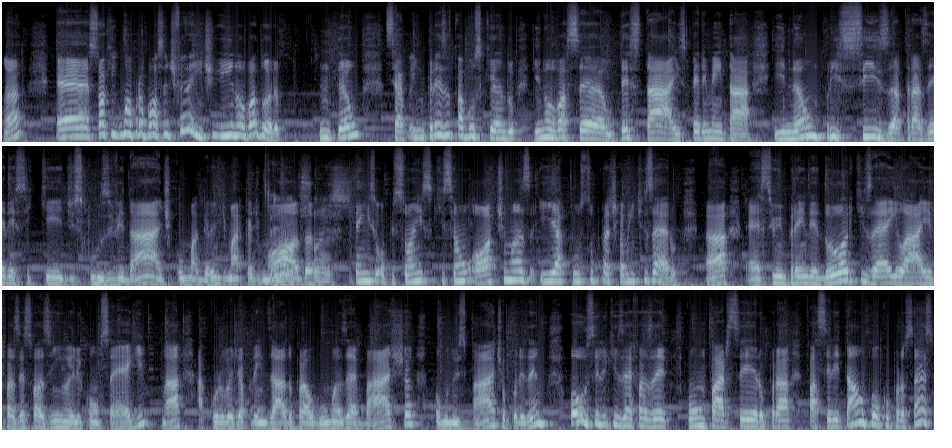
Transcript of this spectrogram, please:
né? É só que com uma proposta diferente e inovadora. Então, se a empresa está buscando inovação, testar, experimentar e não precisa trazer esse quê de exclusividade, como uma grande marca de moda, tem opções, tem opções que são ótimas e a custo praticamente zero. Tá? É, se o empreendedor quiser ir lá e fazer sozinho, ele consegue. Tá? A curva de aprendizado para algumas é baixa, como do Spatio, por exemplo. Ou se ele quiser fazer com um parceiro para facilitar um pouco o processo,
